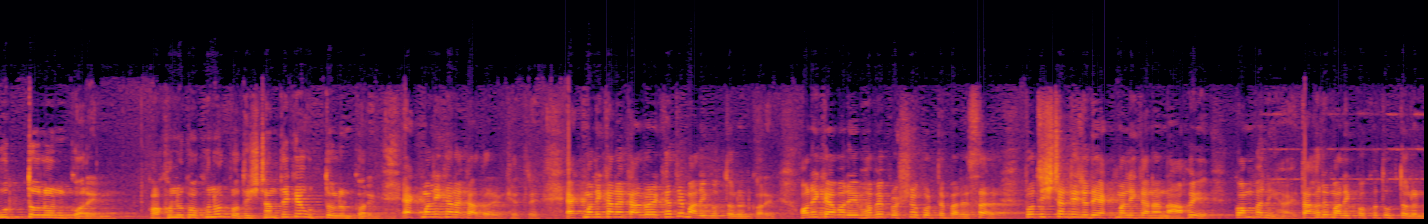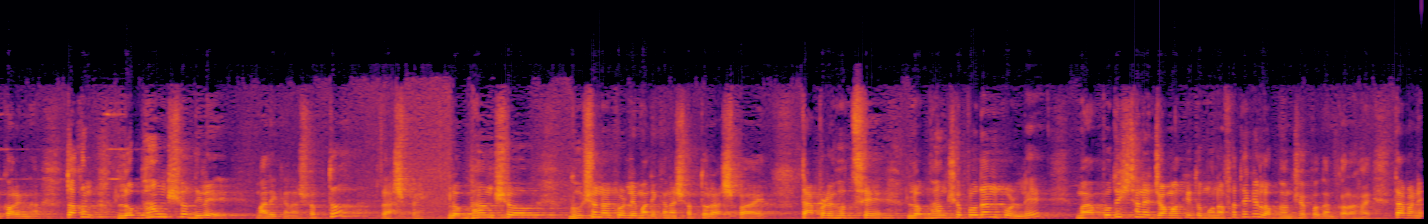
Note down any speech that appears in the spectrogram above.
উত্তোলন করেন। কখনো কখনো প্রতিষ্ঠান থেকে উত্তোলন করেন। এক মালিকানা কারবারের ক্ষেত্রে। এক মালিকানা কারবারের ক্ষেত্রে মালিক উত্তোলন করেন। অনেকে আবার এভাবে প্রশ্ন করতে পারে, স্যার, প্রতিষ্ঠানটি যদি এক মালিকানা না হয়ে কোম্পানি হয়, তাহলে মালিক পক্ষ তো উত্তোলন করেন না। তখন লভ্যাংশ দিলে মালিকানা সত্ত্ব হ্রাস পায়। লভ্যাংশ ঘোষণা করলে মালিকানা সত্ত্ব হ্রাস পায়। তারপরে হচ্ছে লভ্যাংশ প্রদান করলে প্রতিষ্ঠানের জমাকৃত মুনাফা থেকে লভ্যাংশ প্রদান করা হয়। তার মানে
